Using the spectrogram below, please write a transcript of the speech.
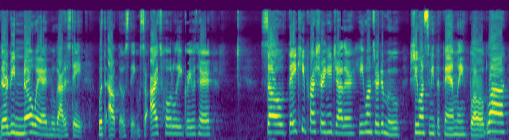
there'd be no way I'd move out of state without those things. So I totally agree with her. So they keep pressuring each other. He wants her to move. She wants to meet the family, blah, blah, blah.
